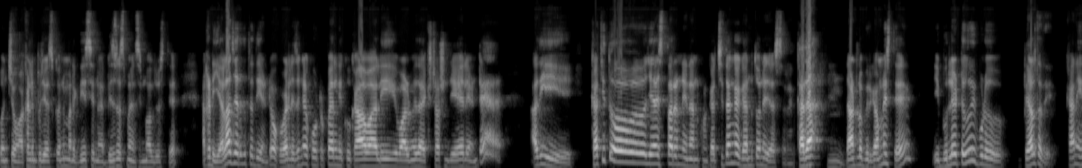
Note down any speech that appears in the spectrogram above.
కొంచెం అకలింపు చేసుకొని మనకి తీసిన బిజినెస్ మ్యాన్ సినిమాలు చూస్తే అక్కడ ఎలా జరుగుతుంది అంటే ఒకవేళ నిజంగా కోటి రూపాయలు నీకు కావాలి వాళ్ళ మీద ఎక్స్ట్రాషన్ చేయాలి అంటే అది కత్తితో చేస్తారని నేను అనుకున్నాను. ఖచ్చితంగా గన్నుతోనే చేస్తారు. కదా? దాంట్లో మీరు గమనిస్తే ఈ బుల్లెట్ ఇప్పుడు పేలుతుంది. కానీ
